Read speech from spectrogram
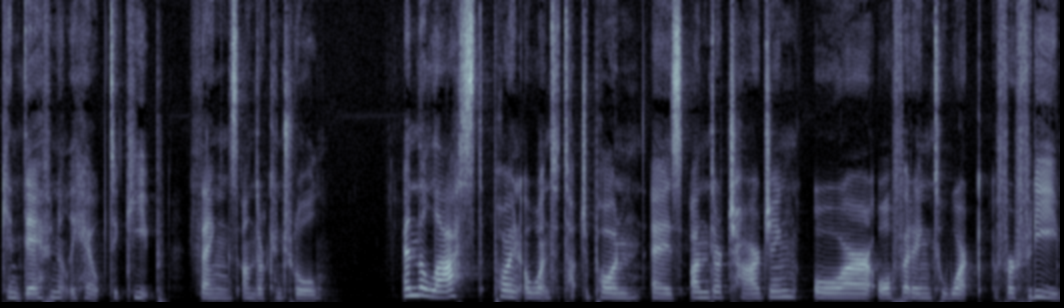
can definitely help to keep things under control. And the last point I want to touch upon is undercharging or offering to work for free.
